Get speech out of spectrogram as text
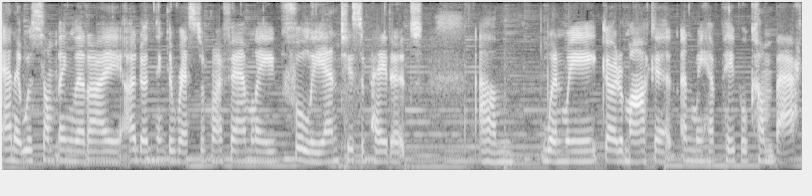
and it was something that I, I don't think the rest of my family fully anticipated. Um, when we go to market and we have people come back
